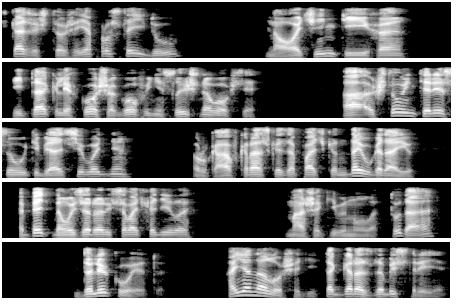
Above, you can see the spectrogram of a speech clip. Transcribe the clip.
Скажешь, что же, я просто иду. Но очень тихо. И так легко шагов и не слышно вовсе. А что интересно у тебя сегодня? Рукав краской запачкан, дай угадаю. Опять на озеро рисовать ходила? Маша кивнула. Туда. Далеко это. А я на лошади, так гораздо быстрее.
